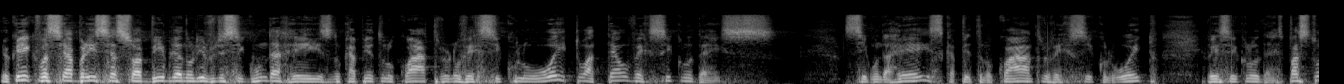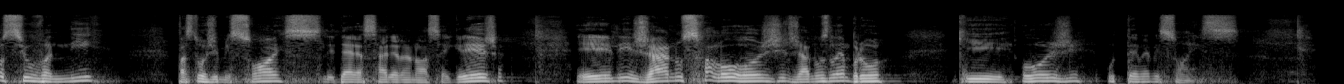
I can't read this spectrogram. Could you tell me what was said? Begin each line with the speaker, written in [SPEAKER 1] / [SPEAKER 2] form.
[SPEAKER 1] Eu queria que você abrisse a sua Bíblia no livro de 2 Reis, no capítulo 4, no versículo 8 até o versículo 10. 2 Reis, capítulo 4, versículo 8, versículo 10. Pastor Silvani, pastor de missões, lidera essa área na nossa igreja. Ele já nos falou hoje, já nos lembrou que hoje o tema é missões.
